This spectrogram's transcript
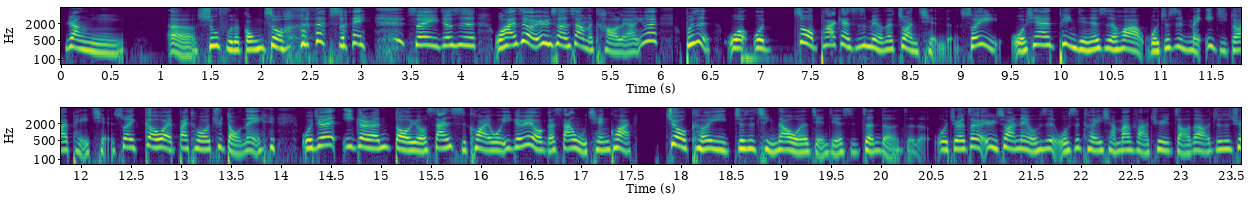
让你。呃，舒服的工作，所以，所以就是我还是有预算上的考量，因为不是我，我做 podcast 是没有在赚钱的，所以我现在聘剪接师的话，我就是每一集都在赔钱，所以各位拜托去抖内，我觉得一个人抖有三十块，我一个月有个三五千块。就可以就是请到我的剪接师，真的真的，我觉得这个预算内我是我是可以想办法去找到，就是去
